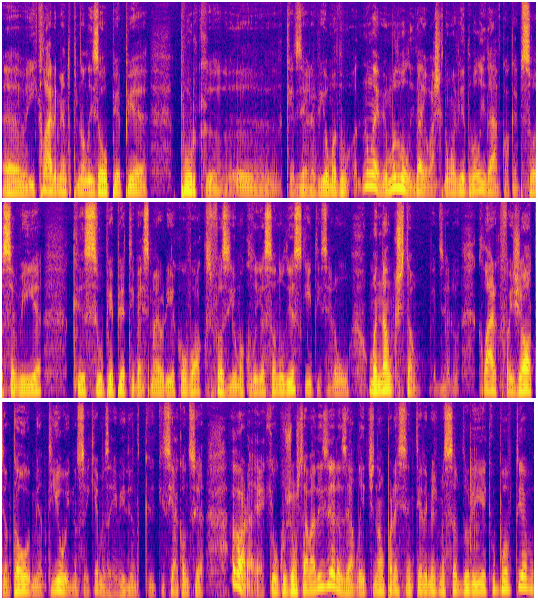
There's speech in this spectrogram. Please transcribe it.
uh, e claramente penalizou o PP porque, uh, quer dizer, havia uma. Não havia uma dualidade, eu acho que não havia dualidade. Qualquer pessoa sabia que se o PP tivesse maioria com o Vox, fazia uma coligação no dia seguinte. Isso era um, uma não questão. Quer dizer, claro que foi Jó, tentou, mentiu e não sei o quê, mas é evidente que, que isso ia acontecer. Agora, é aquilo que o João estava a dizer, as elites não parecem ter a mesma sabedoria que o povo teve.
